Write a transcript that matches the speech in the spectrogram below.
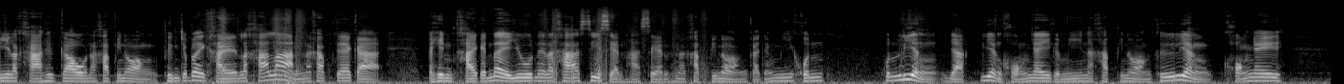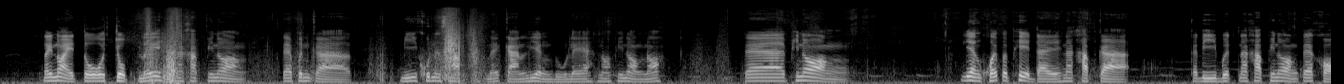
มีราคาคือเก่านะครับพี่น้องถึงจะไม่ได้ขายราคาล้านนะครับ แต่ก็ก็เห็นขายกันได้อยู่ในราคา4 0 0 0 0 0 5 0 0 0 0นะครับพี่น้องก็ยังมีคนคนเลี้ยงอยากเลี้ยงของใหญ่ก็มีนะครับพี่น้องคือเลี้ยงของใหญ่หน่อยๆโตจบเลยนะครับพี่น้องแต่เพิ่นก็มีคุณทรัพย์ในการเลี้ยงดูแลเนาะพี่น้องเนาะแต่พี่น้องเลี้ยงควายประเภทใดนะครับกะ กะดีเบิดนะครับ พี่น้องแต่ขอ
